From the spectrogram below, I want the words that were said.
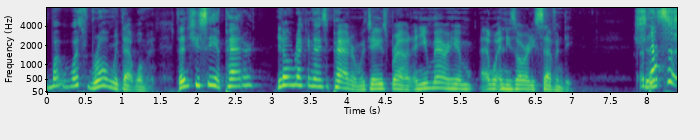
what- what's wrong with that woman? Didn't you see a pattern? You don't recognize a pattern with James Brown, and you marry him when he's already seventy. She's, That's a- she's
